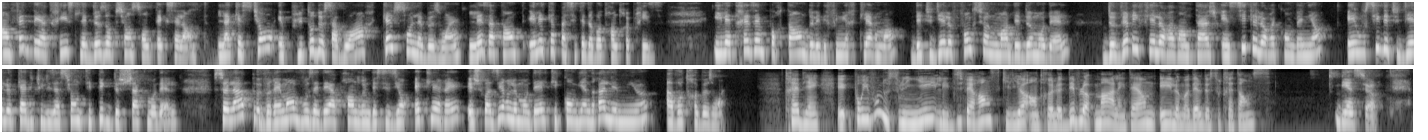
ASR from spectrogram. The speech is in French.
En fait, Béatrice, les deux options sont excellentes. La question est plutôt de savoir quels sont les besoins, les attentes et les capacités de votre entreprise. Il est très important de les définir clairement, d'étudier le fonctionnement des deux modèles, de vérifier leurs avantages ainsi que leurs inconvénients et aussi d'étudier le cas d'utilisation typique de chaque modèle. Cela peut vraiment vous aider à prendre une décision éclairée et choisir le modèle qui conviendra le mieux à votre besoin. Très bien. Et pourriez-vous nous souligner les différences qu'il y a entre le développement à l'interne et le modèle de sous-traitance? Bien sûr.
